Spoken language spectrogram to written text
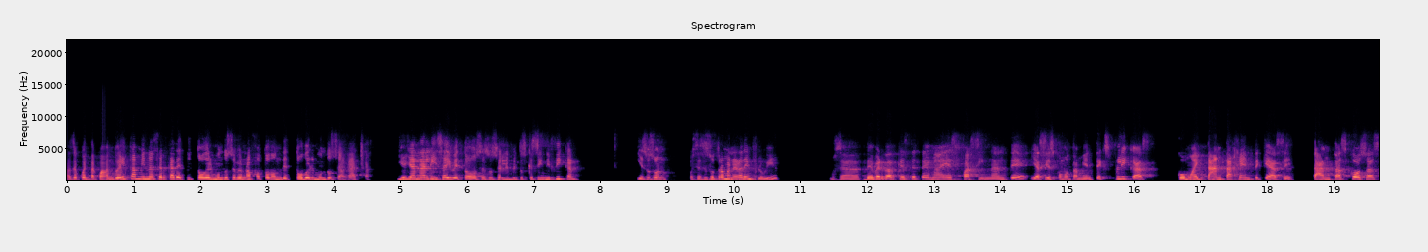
Haz de cuenta, cuando él camina cerca de ti, todo el mundo se ve una foto donde todo el mundo se agacha y ella analiza y ve todos esos elementos que significan. Y eso son, pues esa es otra manera de influir. O sea, de verdad que este tema es fascinante y así es como también te explicas cómo hay tanta gente que hace tantas cosas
